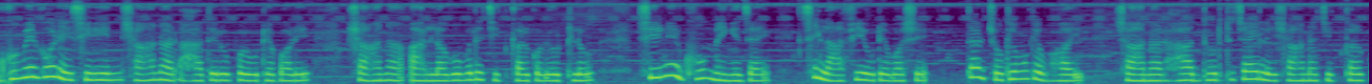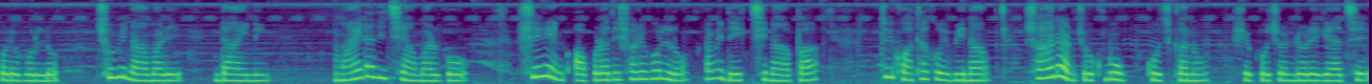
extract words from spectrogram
ঘুমের ঘরে শিরিন শাহানার হাতের উপর উঠে পড়ে। শাহানা আল্লাহ গো বলে চিৎকার করে উঠল। শিরিনের ঘুম ভেঙে যায়। সে লাফিয়ে উঠে বসে। তার চোখে মুখে ভয়। শাহানার হাত ধরতে চাইলে শাহানা চিৎকার করে বলল, ছবি না আমারে, ডাইনি। মায়েরা দিচ্ছে আমার গো। শিরিন অপরাধী স্বরে বলল, আমি দেখছি না, আপা। তুই কথা কইবি না। শাহানার চোখ মুখ কুচকানো, সে প্রচণ্ড রেগে আছে।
